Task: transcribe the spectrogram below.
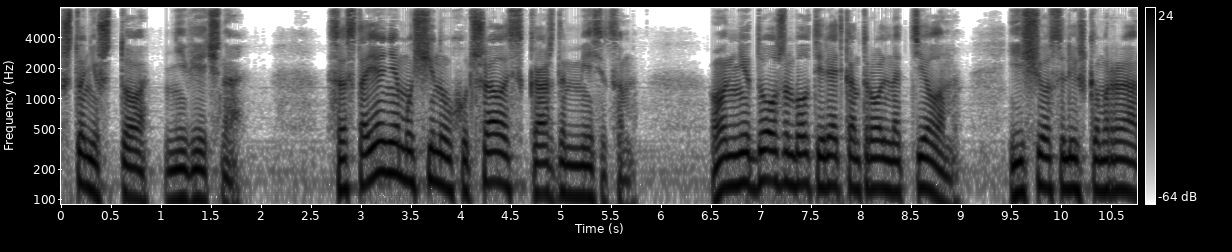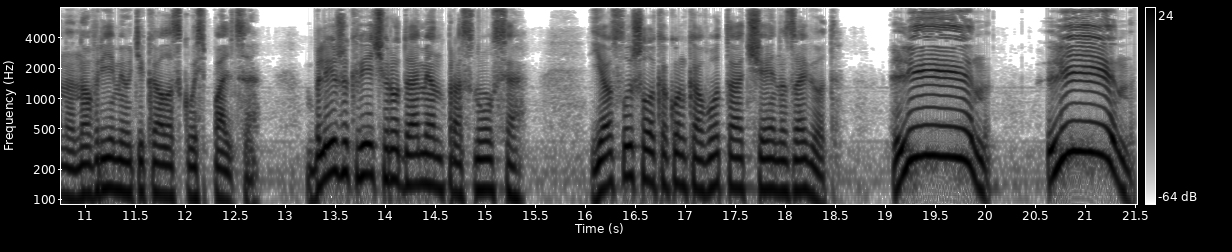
что ничто не вечно. Состояние мужчины ухудшалось с каждым месяцем. Он не должен был терять контроль над телом. Еще слишком рано, но время утекало сквозь пальцы. Ближе к вечеру Дамиан проснулся. Я услышала, как он кого-то отчаянно зовет. «Лин! Лин!»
